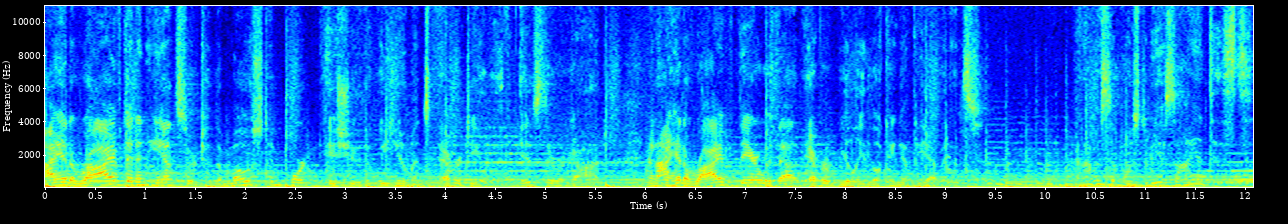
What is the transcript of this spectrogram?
I had arrived at an answer to the most important issue that we humans ever deal with is there a God? And I had arrived there without ever really looking at the evidence. And I was supposed to be a scientist.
